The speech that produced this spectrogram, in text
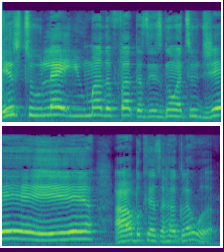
It's too late, you motherfuckers is going to jail. All because of her glow up.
